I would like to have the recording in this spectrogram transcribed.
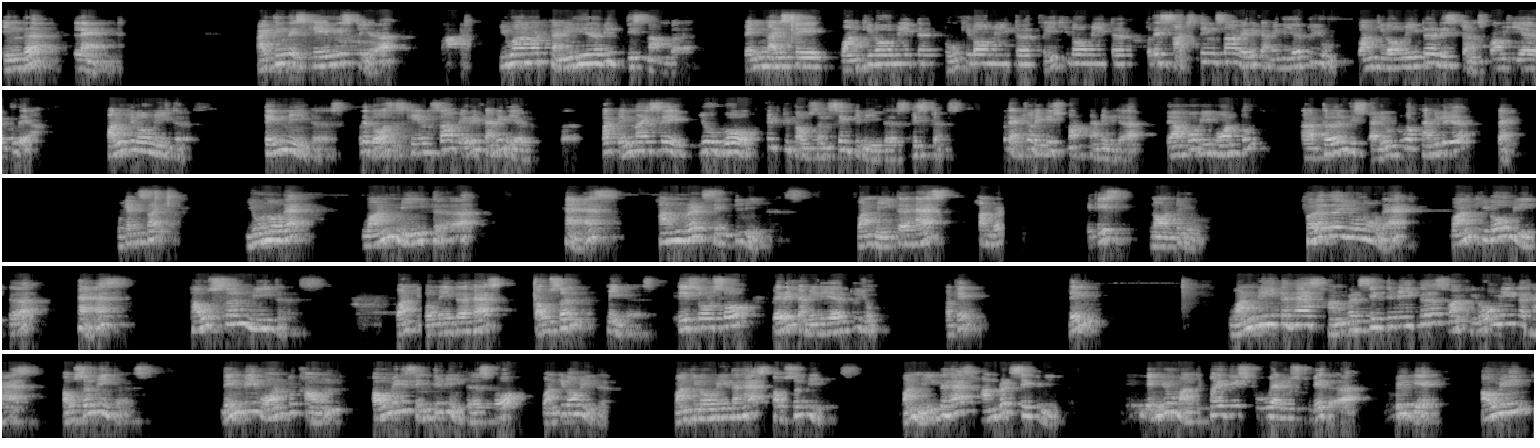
in the land. I think the scale is clear, but you are not familiar with this number. When I say 1 kilometer, 2 kilometer, 3 kilometer, so such things are very familiar to you one kilometer distance from here to there. Five kilometers, 10 meters. Those scales are very familiar. But when I say you go 50,000 centimeters distance, but actually it is not familiar. Therefore, we want to uh, turn this value to a familiar value. Look at this side you know that 1 meter has 100 centimeters. 1 meter has 100. It is known to you. Further, you know that 1 kilometer has 1000 meters. 1 kilometer has 1000 meters is also very familiar to you. Okay. Then 1 meter has 100 centimeters, 1 kilometer has 1000 meters. Then we want to count how many centimeters for 1 kilometer. 1 kilometer has 1000 meters. 1 meter has 100 centimeters when you multiply these two values together, you will get how many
